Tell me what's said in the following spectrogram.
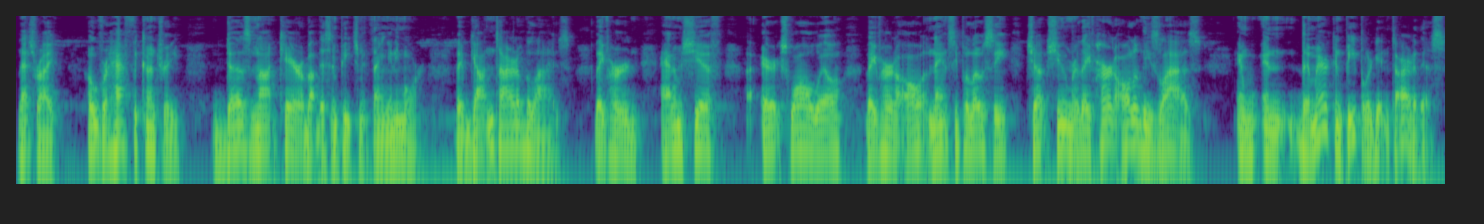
That's right. Over half the country does not care about this impeachment thing anymore. They've gotten tired of the lies. They've heard Adam Schiff, uh, Eric Swalwell, they've heard all Nancy Pelosi, Chuck Schumer, they've heard all of these lies and and the American people are getting tired of this.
